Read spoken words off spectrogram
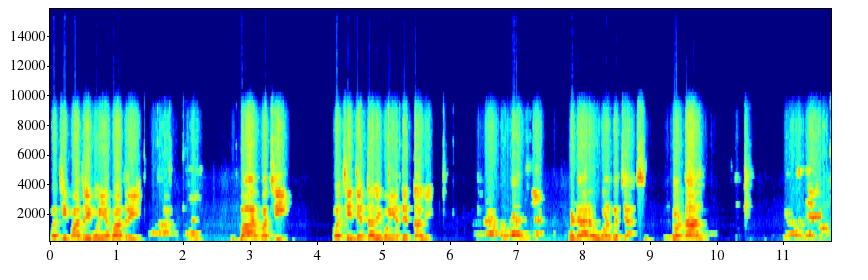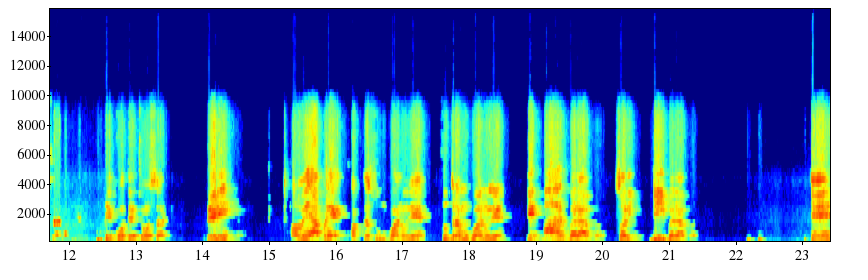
પછી પાંત્રીસ ગુણ્યા પાંત્રીસ બાર પછી પછી તેતાલીસ ગુણ્યા તેતાલીસ અઢાર ઓગણપચાસ ટોટલ એકોતેર ચોસઠ રેડી હવે આપણે ફક્ત શું મૂકવાનું છે? સૂત્ર મૂકવાનું છે કે આર બરાબર સોરી ડી બરાબર. N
